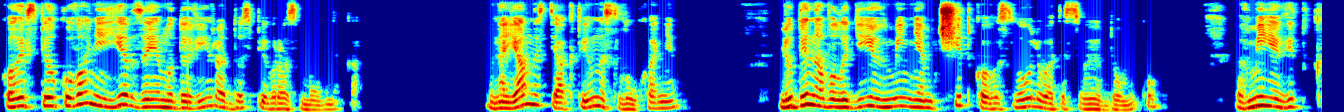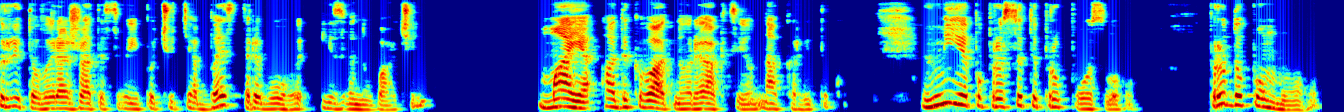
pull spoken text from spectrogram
коли в спілкуванні є взаємодовіра до співрозмовника, в наявності активне слухання, людина володіє вмінням чітко висловлювати свою думку, вміє відкрито виражати свої почуття без тривоги і звинувачень, має адекватну реакцію на критику, вміє попросити про послугу, про допомогу,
